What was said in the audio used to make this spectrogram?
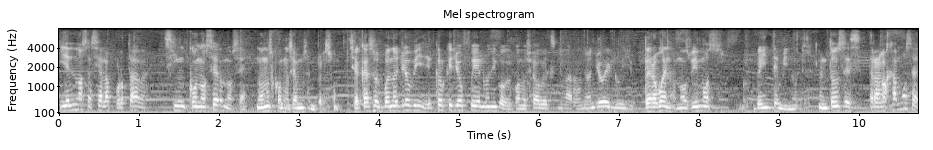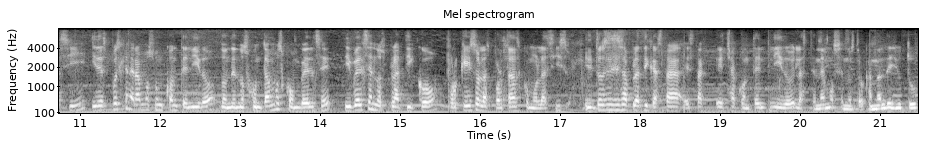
y él nos hacía la portada sin conocernos, ¿eh? No nos conocíamos en persona. Si acaso, bueno, yo vi, creo que yo fui el único que conoció a Belce en una reunión, yo y Luis. Pero bueno, nos vimos 20 minutos. Entonces, trabajamos así y después generamos un contenido donde nos juntamos con Belce y Belce nos platicó por qué hizo las portadas como las hizo. Y entonces esa plática está, está hecha contenido y las tenemos en nuestro canal de YouTube.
